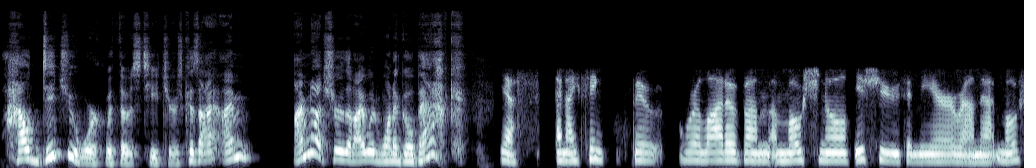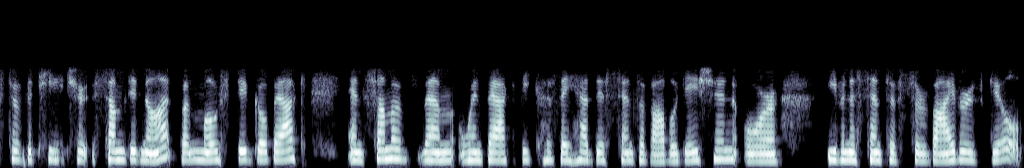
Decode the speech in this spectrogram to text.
How did you work with those teachers? Because I'm I'm not sure that I would want to go back. Yes. And I think there were a lot of um, emotional issues in the air around that. Most of the teachers, some did not, but most did go back. And some of them went back because they had this sense of obligation or even a sense of survivor's guilt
